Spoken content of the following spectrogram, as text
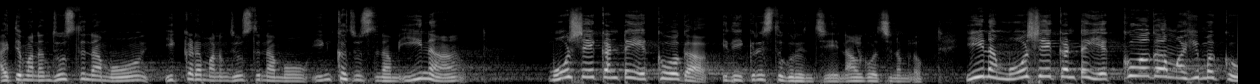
అయితే మనం చూస్తున్నాము ఇక్కడ మనం చూస్తున్నాము ఇంకా చూస్తున్నాము ఈయన మోషే కంటే ఎక్కువగా ఇది క్రీస్తు గురించి నాలుగో వచనంలో ఈయన మోషే కంటే ఎక్కువగా మహిమకు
